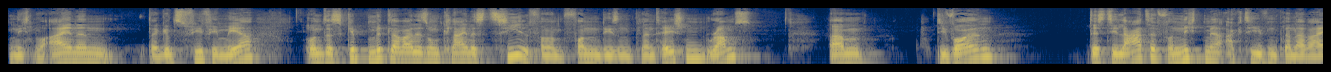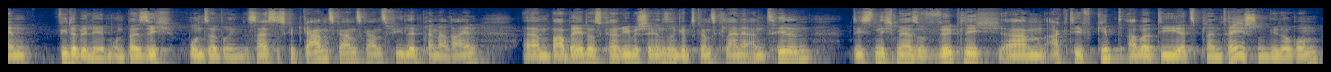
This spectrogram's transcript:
nicht nur einen, da gibt's viel, viel mehr. Und es gibt mittlerweile so ein kleines Ziel von, von diesen Plantation Rums. Ähm, die wollen Destillate von nicht mehr aktiven Brennereien wiederbeleben und bei sich unterbringen. Das heißt, es gibt ganz, ganz, ganz viele Brennereien. Ähm, Barbados, Karibische Inseln, gibt's ganz kleine Antillen, die es nicht mehr so wirklich ähm, aktiv gibt, aber die jetzt Plantation wiederum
